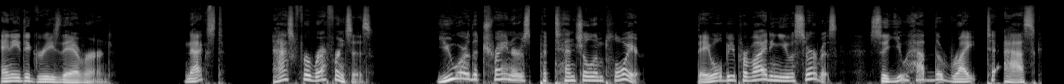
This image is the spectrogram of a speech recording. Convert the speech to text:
any degrees they have earned. Next, ask for references. You are the trainer's potential employer. They will be providing you a service, so you have the right to ask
